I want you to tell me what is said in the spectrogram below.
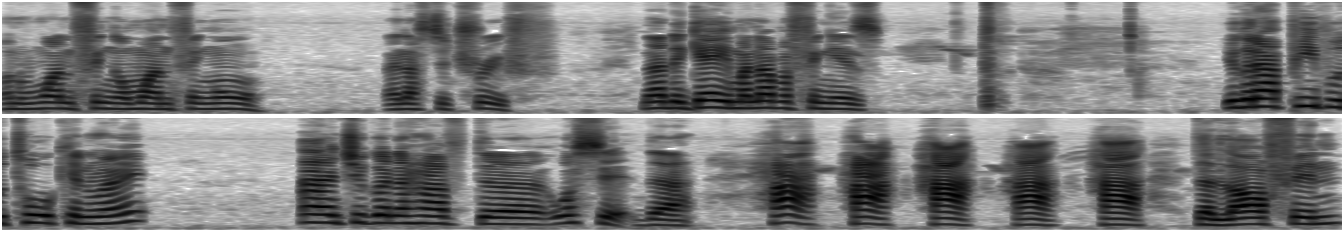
on one thing and one thing all. And that's the truth. Now the game, another thing is you're gonna have people talking, right? And you're gonna have the what's it? The ha ha ha ha ha, the laughing.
